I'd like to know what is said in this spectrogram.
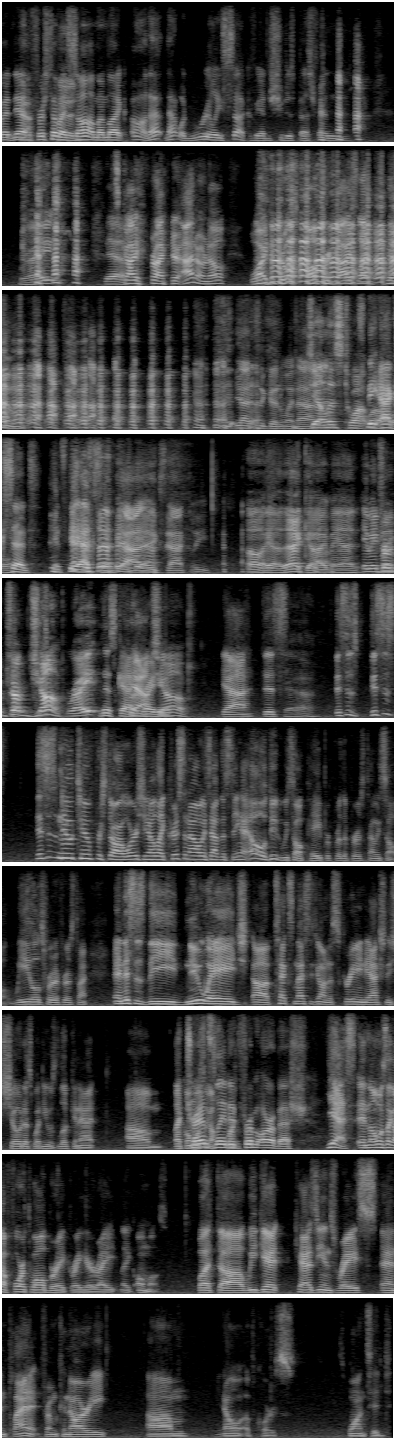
But yeah, Yeah, the first time I saw him, I'm like, oh, that that would really suck if he had to shoot his best friend. right? Yeah, Sky Rider. I don't know. Why do girls fall for guys like him? yeah, it's a good one. Uh, Jealous twat. it's the waffle. accent. It's the accent. Yeah, Yeah. exactly. Oh yeah, that guy, man. I mean, from from Jump, right? This guy Yeah, right here. Jump. Yeah, this Yeah. this is this is this is new too for Star Wars. You know, like Chris and I always have this thing. Like, oh, dude, we saw paper for the first time. We saw wheels for the first time, and this is the new age uh, text message on the screen. He actually showed us what he was looking at. Um, like almost like Translated fourth- from Aurebesh. Yes, and almost like a fourth wall break right here, right? Like almost. But uh, we get Cassian's race and planet from Kenari. Um, you know, of course, his wanted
